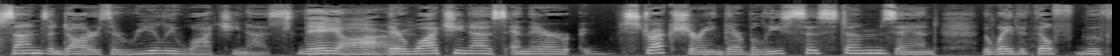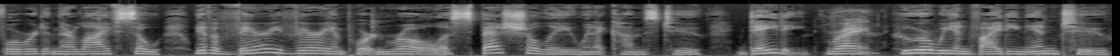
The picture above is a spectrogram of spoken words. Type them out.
sons and daughters, they're really watching us. They are. They're watching us and they're structuring their belief systems and the way that they'll move forward in their life. So we have a very, very important role, especially when it comes to dating. Right. Who are we inviting into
